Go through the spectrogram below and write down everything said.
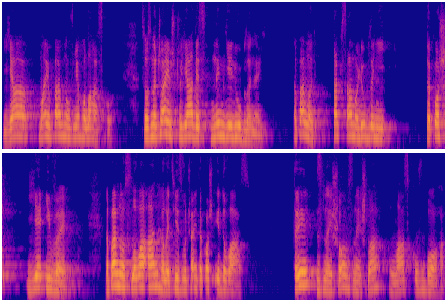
Я маю певну в нього ласку. Це означає, що я десь ним є люблений. Напевно, так само люблені також є і ви. Напевно, слова ангела ці звучать також і до вас. Ти знайшов, знайшла ласку в Бога.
